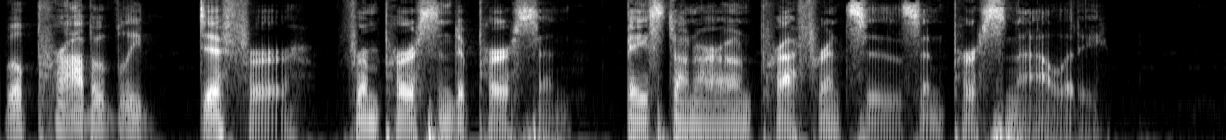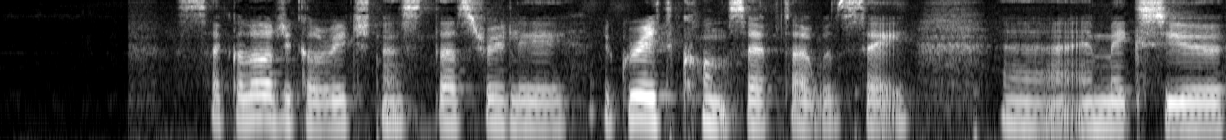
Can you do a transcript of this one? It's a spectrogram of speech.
will probably differ from person to person based on our own preferences and personality. Psychological richness, that's really a great concept, I would say. Uh, it makes you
